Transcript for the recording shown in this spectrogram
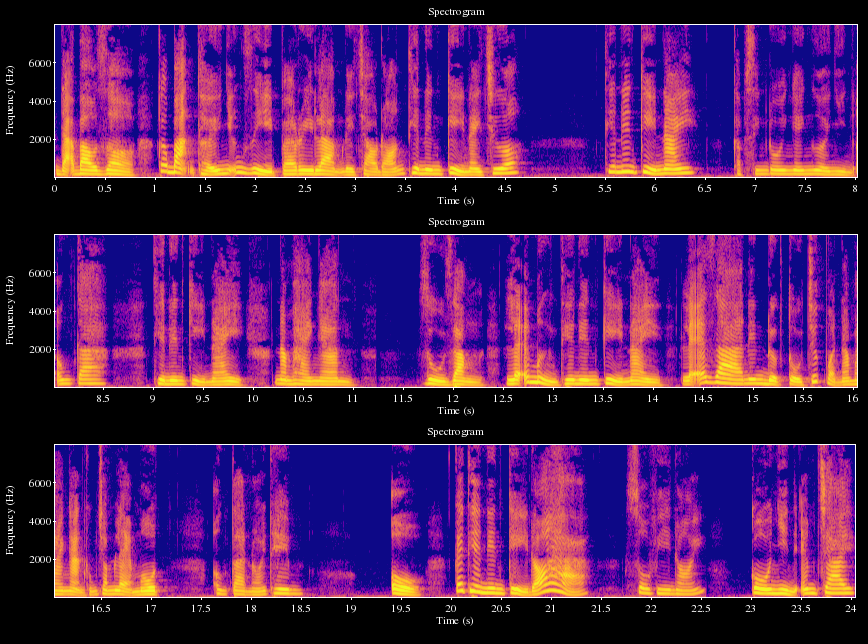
Đã bao giờ các bạn thấy những gì Perry làm để chào đón thiên niên kỷ này chưa? Thiên niên kỷ này? Cặp sinh đôi ngây người nhìn ông ta. Thiên niên kỷ này, năm 2000. Dù rằng lễ mừng thiên niên kỷ này lẽ ra nên được tổ chức vào năm 2001. Ông ta nói thêm. Ồ, cái thiên niên kỷ đó hả? Sophie nói. Cô nhìn em trai,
